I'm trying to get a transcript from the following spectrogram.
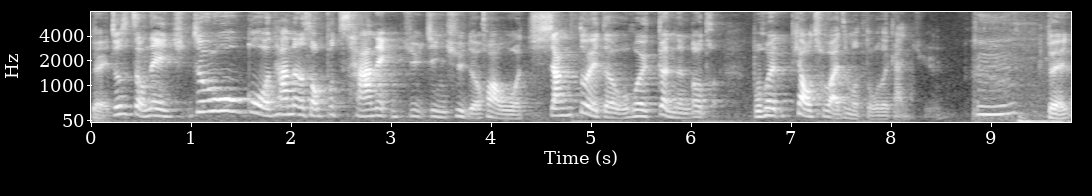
对，就是走那一句。就如果他那个时候不插那一句进去的话，我相对的我会更能够不会跳出来这么多的感觉。嗯，对。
